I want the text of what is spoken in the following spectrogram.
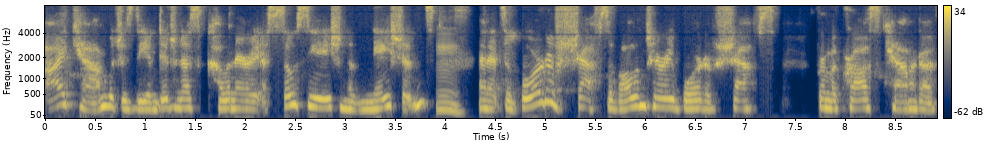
ICAN, which is the Indigenous Culinary Association of Nations. Mm. And it's a board of chefs, a voluntary board of chefs from across Canada.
